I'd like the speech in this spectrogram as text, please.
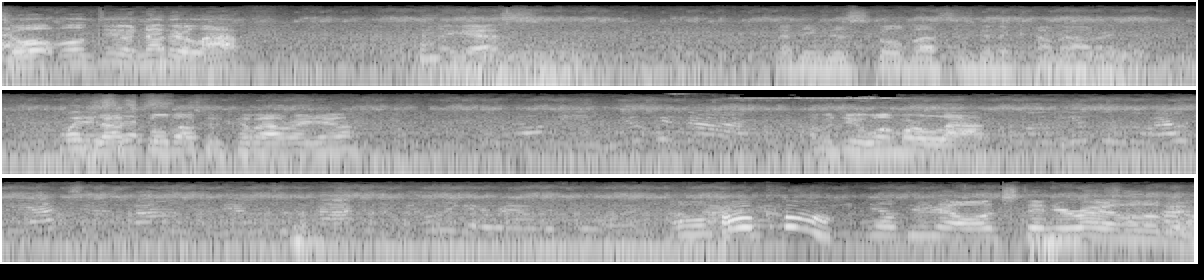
so we'll, we'll do another lap, I guess. I think this school bus is going to come out right now. What Is is that this? school bus going to come out right now? You can, uh, I'm going to do one more lap. well, you can go out the exit as well and go down to the back of the building and around if you want. Oh, cool. We'll do that. We'll extend your ride a little bit.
